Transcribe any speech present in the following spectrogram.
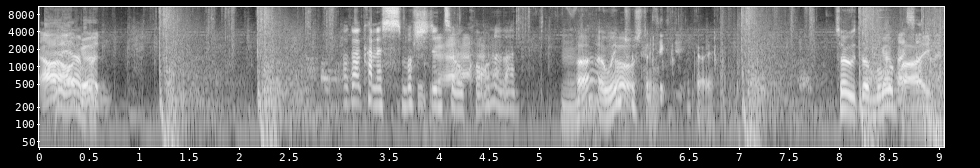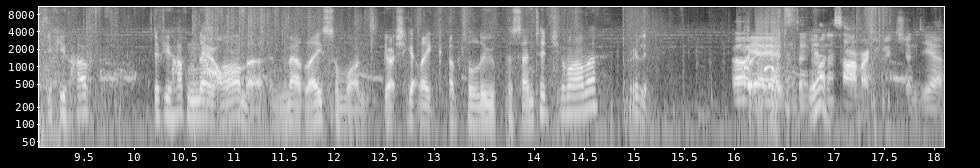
Oh, all yeah, good. I got kind of smushed into a corner then. Hmm? Oh, oh interesting. basically. Okay. So the Got lullaby, if you have if you have no armor and melee someone, you actually get like a blue percentage of armor. Really? Oh, yeah, yeah, it's the Yeah. bonus armor you mentioned, yeah.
